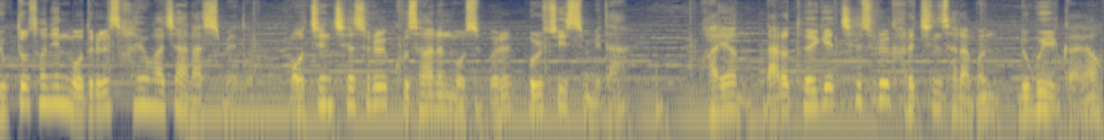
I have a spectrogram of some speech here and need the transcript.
육도선인 모드를 사용하지 않았음에도 멋진 채술을 구사하는 모습을 볼 수 있습니다. 과연 나루토에게 채술을 가르친 사람은 누구일까요?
